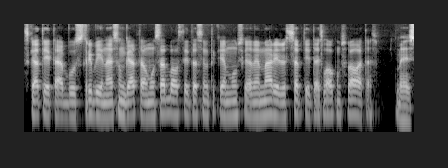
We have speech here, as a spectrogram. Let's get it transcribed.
skatītāji būs tribīnēs un gatavi mūs atbalstīt. Tas jau tikai mums, kā vienmēr, ir septītais laukums spēlētājs. Mēs,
